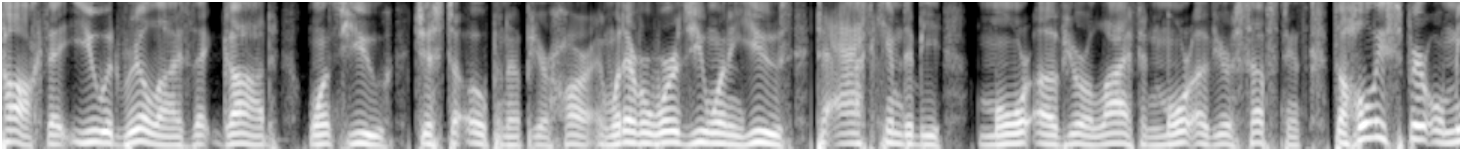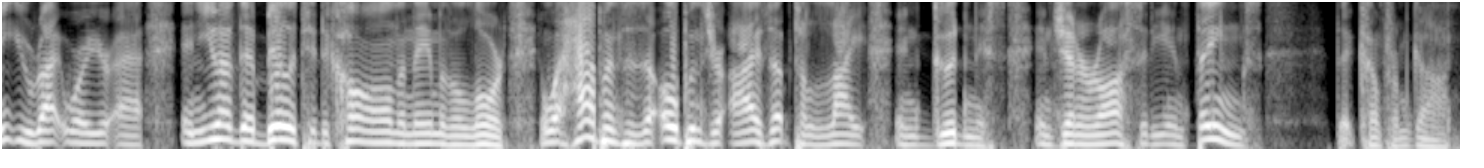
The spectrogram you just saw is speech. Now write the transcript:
talk that you would realize that God wants you just to open up your heart and whatever words you want to use to ask Him to be more of your life and more of your substance. The Holy Spirit will meet you right where you're at, and you have the ability to call on the name of the Lord. And what happens is it opens your eyes up to light and goodness and generosity and things that come from God.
